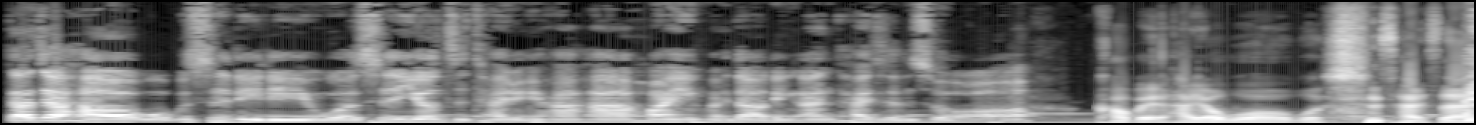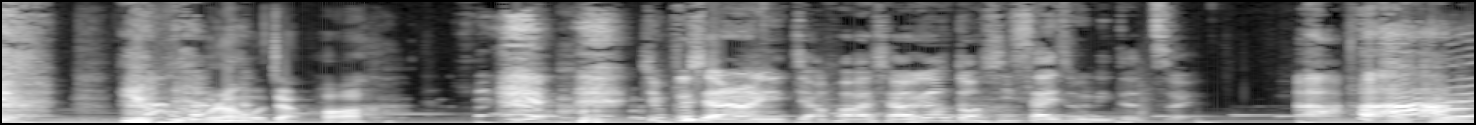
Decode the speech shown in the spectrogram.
大家好，我不是李黎，我是优子谈语哈哈，欢迎回到临安泰诊所。靠北还有我，我是猜猜，你为什么让我讲话？就不想让你讲话，想要用东西塞住你的嘴。OK，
